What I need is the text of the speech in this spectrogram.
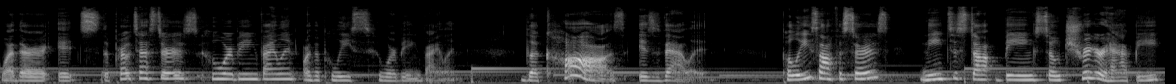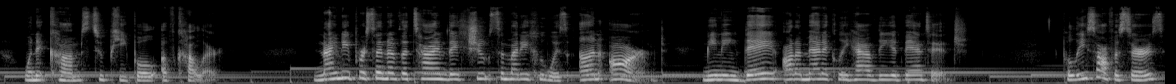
whether it's the protesters who are being violent or the police who are being violent. The cause is valid. Police officers need to stop being so trigger happy when it comes to people of color. 90% of the time, they shoot somebody who is unarmed meaning they automatically have the advantage. Police officers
